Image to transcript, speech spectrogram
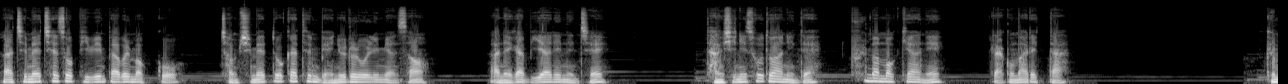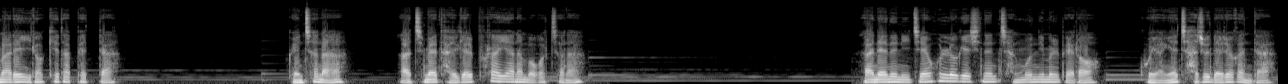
아침에 채소 비빔밥을 먹고 점심에 똑같은 메뉴를 올리면서 아내가 미안했는지 당신이 소도 아닌데 풀만 먹게 하네 라고 말했다. 그 말에 이렇게 답했다. 괜찮아. 아침에 달걀 프라이 하나 먹었잖아. 아내는 이제 홀로 계시는 장모님을 뵈러 고향에 자주 내려간다.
